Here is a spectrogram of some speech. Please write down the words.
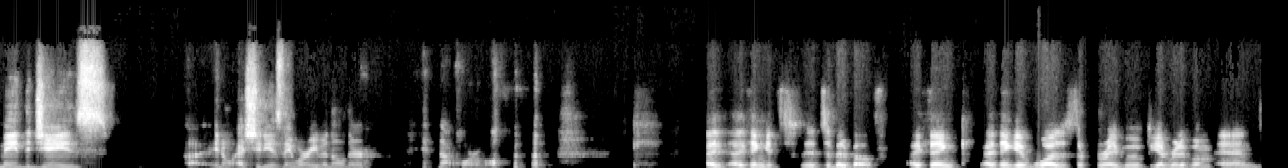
made the jays uh, you know as shitty as they were even though they're not horrible I, I think it's it's a bit of both. I think I think it was the right move to get rid of him, and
